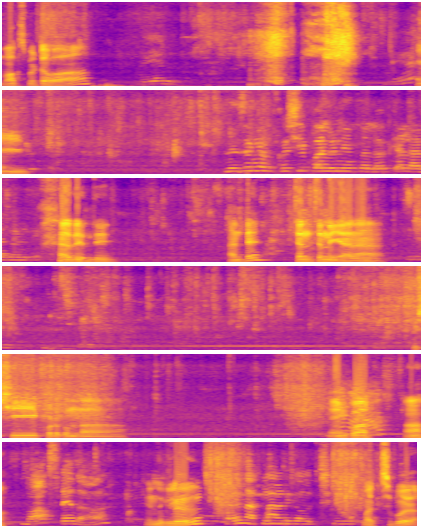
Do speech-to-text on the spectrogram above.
బాక్స్ పెట్టావా? అదేంటి అంటే చిన్న చిన్నయ్యానా? ఖుషి పడుకుందా ఏం కో ఆ, బాక్స్ లేదా? ఎందుకు లేదు? మర్చిపోయా.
